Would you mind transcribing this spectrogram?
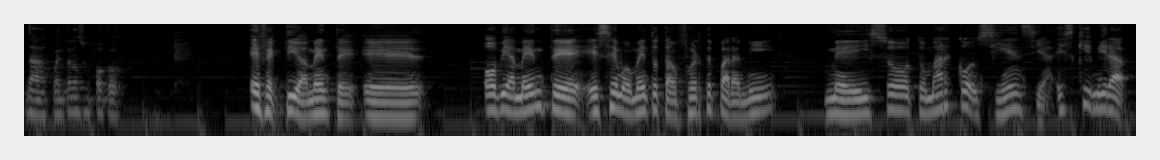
nada, cuéntanos un poco. Efectivamente, eh, obviamente ese momento tan fuerte para mí me hizo tomar conciencia. Es que mira,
